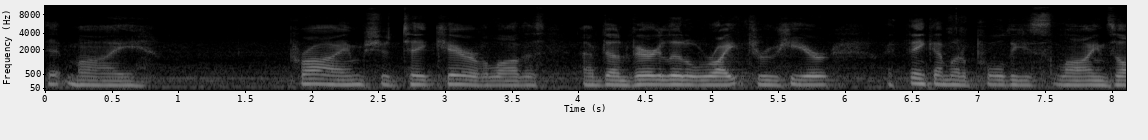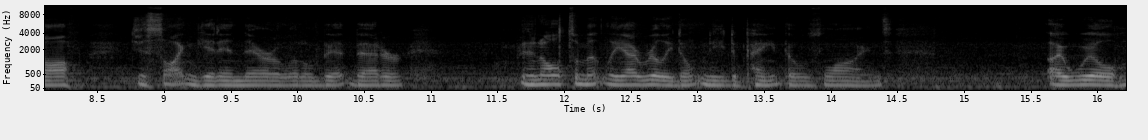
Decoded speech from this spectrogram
that my prime should take care of a lot of this. I've done very little right through here. I think I'm going to pull these lines off just so I can get in there a little bit better. And ultimately, I really don't need to paint those lines. I will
